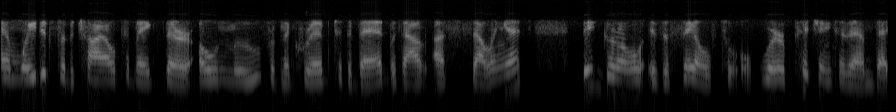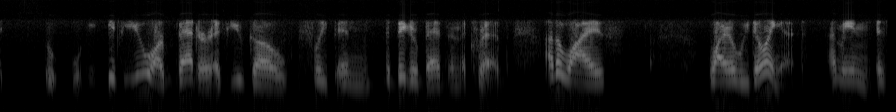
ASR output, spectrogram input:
and waited for the child to make their own move from the crib to the bed without us selling it, big girl is a sales tool. We're pitching to them that if you are better if you go sleep in the bigger bed than the crib. Otherwise, why are we doing it? I mean, it's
